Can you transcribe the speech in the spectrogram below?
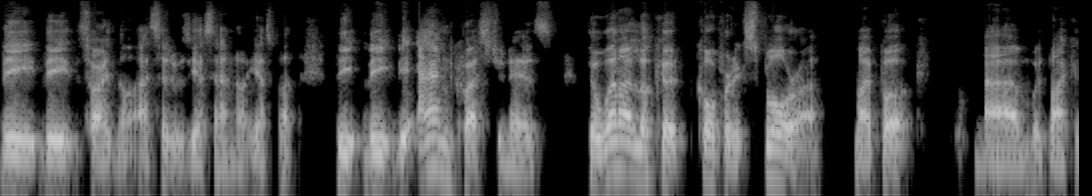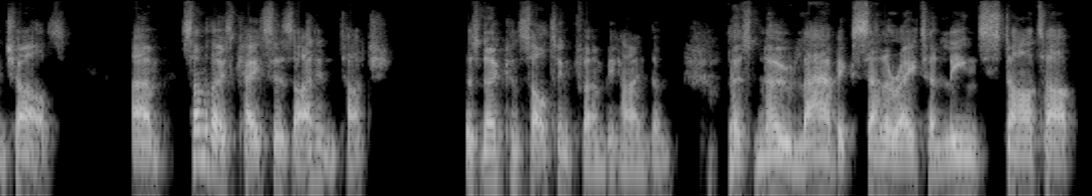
the the sorry, no, I said it was yes and not yes, but the the the and question is that when I look at Corporate Explorer, my book mm-hmm. um, with Mike and Charles, um, some of those cases I didn't touch. There's no consulting firm behind them. There's no lab accelerator, lean startup,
